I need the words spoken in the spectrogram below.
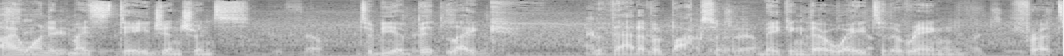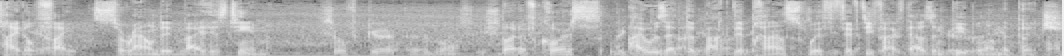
I wanted my stage entrance to be a bit like that of a boxer making their way to the ring for a title fight surrounded by his team. But of course, I was at the Parc des Princes with 55,000 people on the pitch,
